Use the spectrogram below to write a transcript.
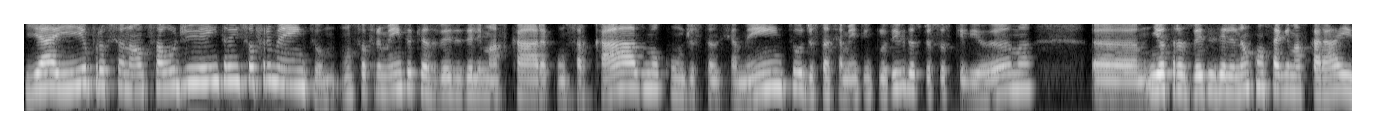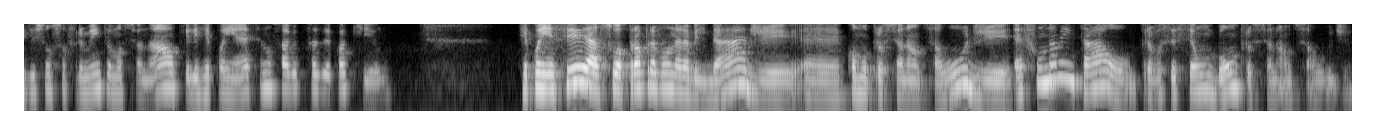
E aí o profissional de saúde entra em sofrimento, um sofrimento que às vezes ele mascara com sarcasmo, com distanciamento, distanciamento inclusive das pessoas que ele ama, Uh, e outras vezes ele não consegue mascarar e existe um sofrimento emocional que ele reconhece e não sabe o que fazer com aquilo. Reconhecer a sua própria vulnerabilidade é, como profissional de saúde é fundamental para você ser um bom profissional de saúde.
